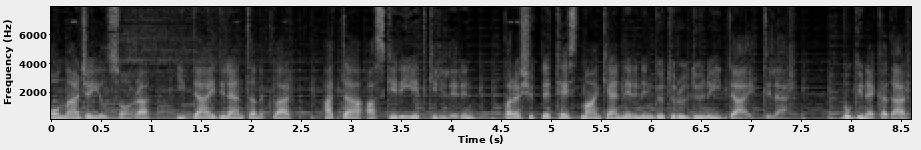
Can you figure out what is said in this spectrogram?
Onlarca yıl sonra, iddia edilen tanıklar, hatta askeri yetkililerin, paraşütle test mankenlerinin götürüldüğünü iddia ettiler. Bugüne kadar,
